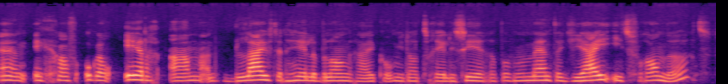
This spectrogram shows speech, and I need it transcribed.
En ik gaf ook al eerder aan, maar het blijft een hele belangrijke om je dat te realiseren. Op het moment dat jij iets verandert,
